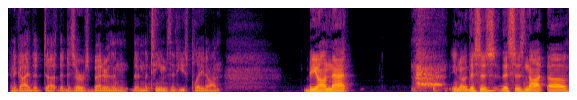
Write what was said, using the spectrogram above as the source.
and a guy that uh, that deserves better than than the teams that he's played on. Beyond that, you know this is this is not uh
